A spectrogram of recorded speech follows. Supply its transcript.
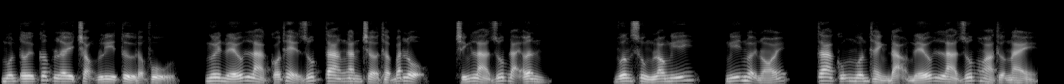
muốn tới cướp lây trọng ly tử động phủ, ngươi nếu là có thể giúp ta ngăn trở thập bắt lộ, chính là giúp đại ân. Vương Sùng lo nghĩ, nghĩ ngợi nói, ta cũng muốn thành đạo nếu là giúp hòa thượng này,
